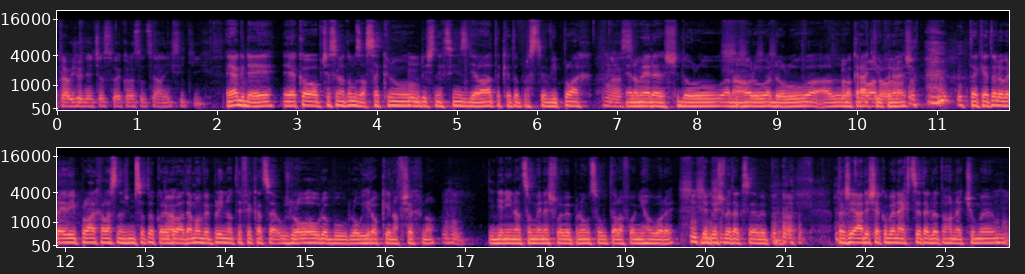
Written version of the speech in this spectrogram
trávíš hodně času jako na sociálních sítích? Jak kdy, jako občas se na tom zaseknu, když nechci nic dělat, tak je to prostě výplach. Hmm. No. Jenom jedeš dolů a nahoru a dolů a, a dvakrát ťukneš. tak je to dobrý výplach, ale snažím se to korigovat. Já mám vyplý notifikace už dlouhou dobu, dlouhý roky na všechno. Mhm. Jediný, na co mi nešly vypnout, jsou telefonní hovory. Kdyby šly, tak se je vypnu. Takže já, když jakoby nechci, tak do toho nečumím. Mhm.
